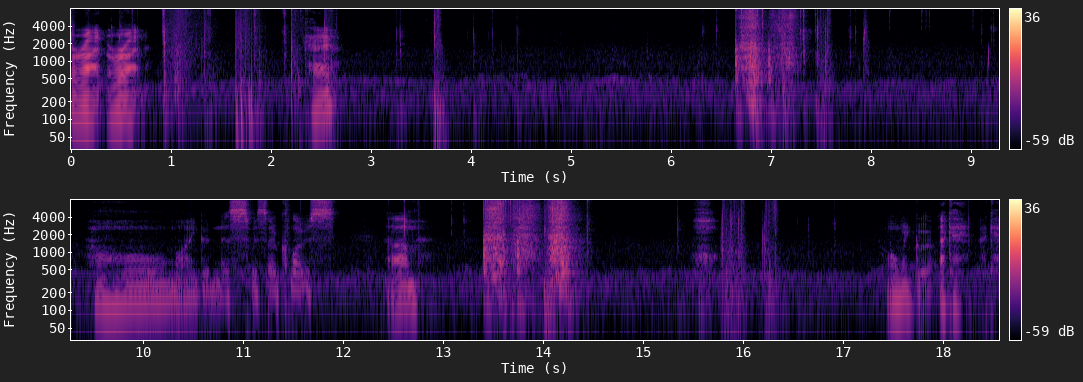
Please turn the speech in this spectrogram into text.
All right, all right. Okay. Oh my goodness, we're so close. Um. Oh my god. Okay, okay.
